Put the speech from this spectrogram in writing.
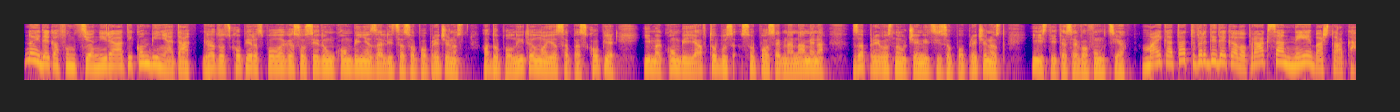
но и дека функционираат и комбињата. Градот Скопје располага со 7 комбиња за лица со попреченост, а дополнително ЈСП Скопје има комби и автобус со посебна намена за превоз на ученици со попреченост и истите се во функција. Мајката тврди дека во пракса не е баш така.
